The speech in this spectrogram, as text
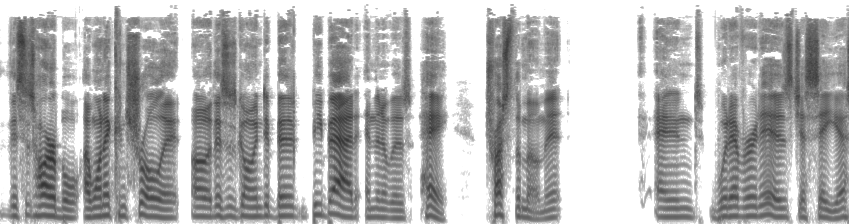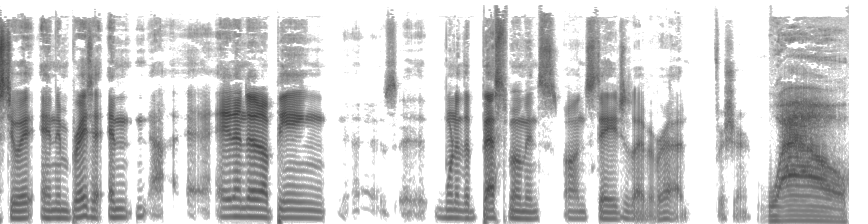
this is horrible. I want to control it. Oh, this is going to be, be bad. And then it was, hey, trust the moment, and whatever it is, just say yes to it and embrace it. And uh, it ended up being uh, one of the best moments on stage that I've ever had, for sure. Wow.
